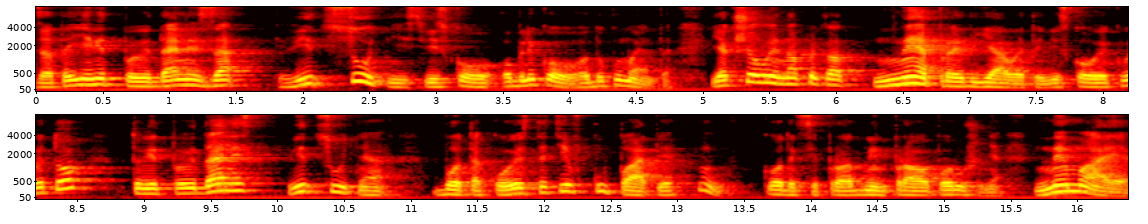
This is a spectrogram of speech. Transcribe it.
Зате є відповідальність за відсутність військово-облікового документа. Якщо ви, наприклад, не пред'явите військовий квиток, то відповідальність відсутня, бо такої статті в КУПАПі, ну, в Кодексі про адмінправопорушення, немає.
